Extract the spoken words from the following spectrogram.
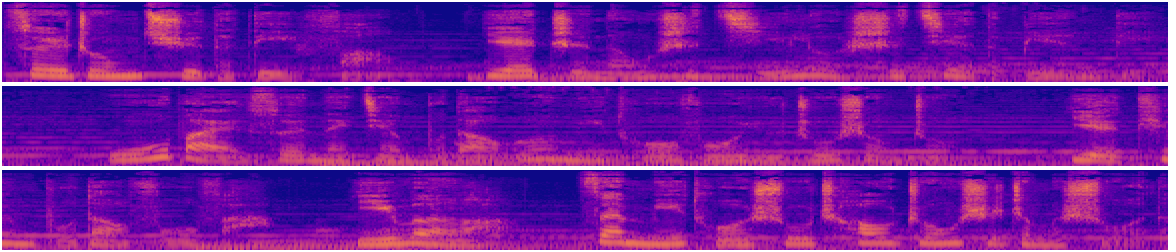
最终去的地方也只能是极乐世界的边地。五百岁内见不到阿弥陀佛与诸圣众，也听不到佛法。疑问啊，在《弥陀书钞》中是这么说的：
